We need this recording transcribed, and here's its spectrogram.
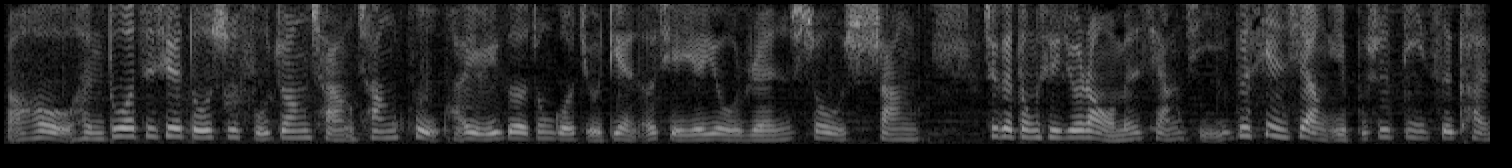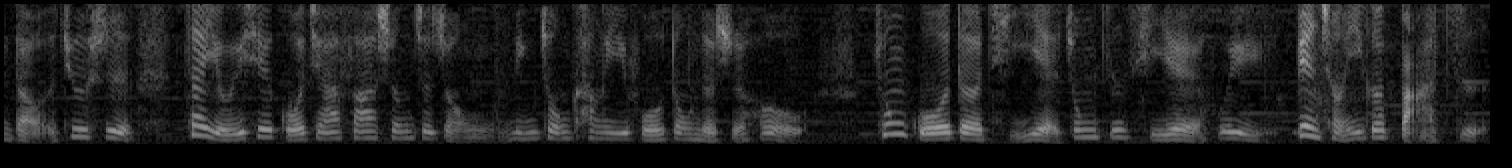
然后很多这些都是服装厂、仓库，还有一个中国酒店，而且也有人受伤。这个东西就让我们想起一个现象，也不是第一次看到，就是在有一些国家发生这种民众抗议活动的时候，中国的企业、中资企业会变成一个靶子。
